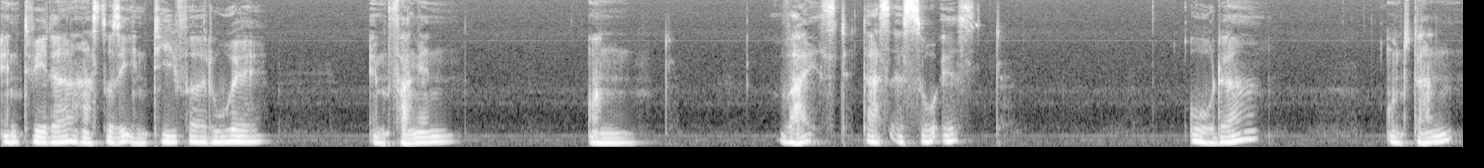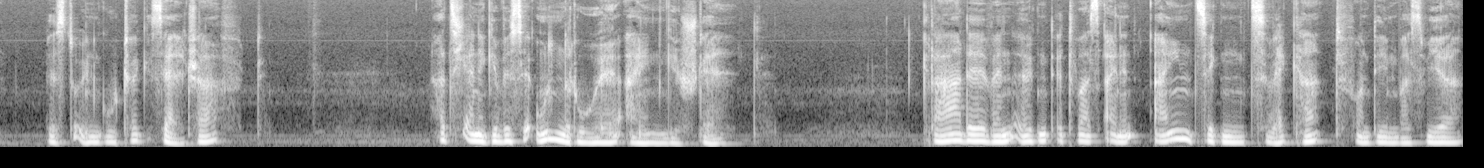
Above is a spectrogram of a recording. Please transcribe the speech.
Entweder hast du sie in tiefer Ruhe empfangen und weißt, dass es so ist, oder und dann bist du in guter Gesellschaft hat sich eine gewisse Unruhe eingestellt. Gerade wenn irgendetwas einen einzigen Zweck hat von dem, was wir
